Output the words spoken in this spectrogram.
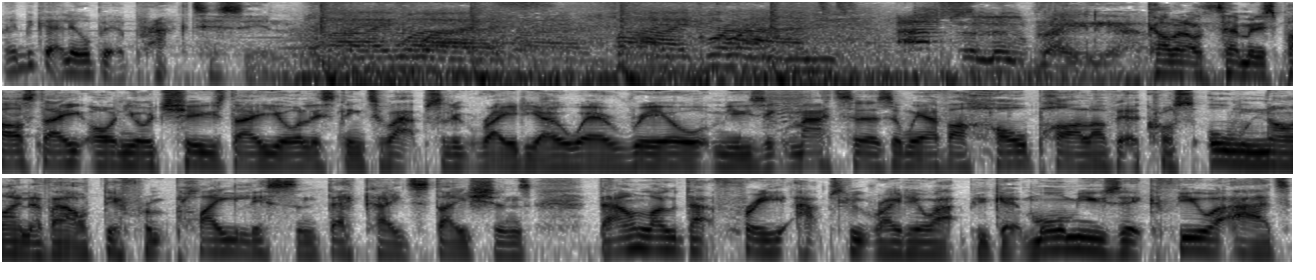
Maybe get a little bit of practice in. Five words, five grand. Absolute Radio. Coming up to 10 minutes past 8 on your Tuesday, you're listening to Absolute Radio, where real music matters, and we have a whole pile of it across all nine of our different playlists and decade stations. Download that free Absolute Radio app. You get more music, fewer ads,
